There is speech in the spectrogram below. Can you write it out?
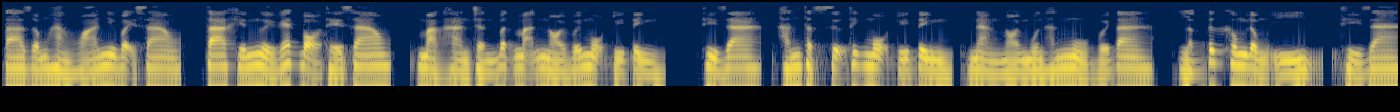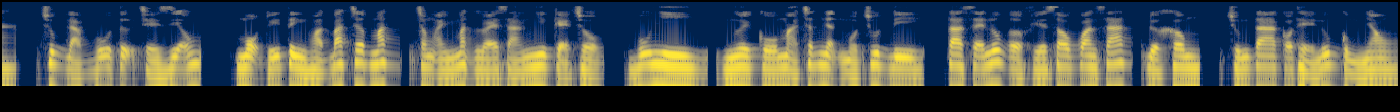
ta giống hàng hóa như vậy sao, ta khiến người ghét bỏ thế sao, Mạc Hàn Trần bất mãn nói với mộ túy tình, thì ra, hắn thật sự thích mộ túy tình, nàng nói muốn hắn ngủ với ta, lập tức không đồng ý, thì ra, Trúc Đạp Vũ tự chế diễu, mộ túy tình hoạt bát chớp mắt, trong ánh mắt lóe sáng như kẻ trộm, Vũ Nhi, ngươi cố mà chấp nhận một chút đi, ta sẽ núp ở phía sau quan sát, được không, chúng ta có thể núp cùng nhau.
